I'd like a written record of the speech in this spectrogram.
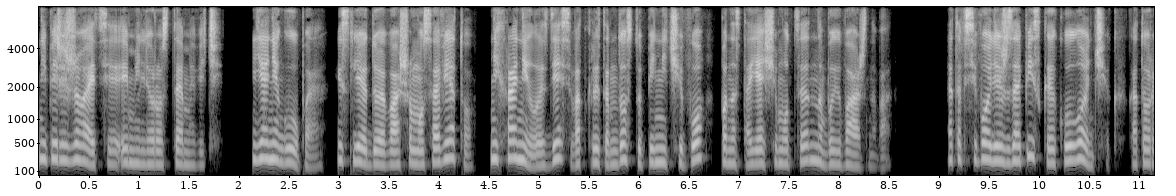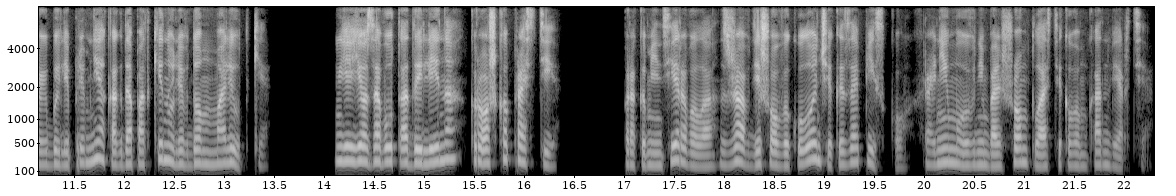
«Не переживайте, Эмиль Рустемович. Я не глупая, и, следуя вашему совету, не хранила здесь в открытом доступе ничего по-настоящему ценного и важного. Это всего лишь записка и кулончик, которые были при мне, когда подкинули в дом малютки. Ее зовут Аделина, крошка, прости», — прокомментировала, сжав дешевый кулончик и записку, хранимую в небольшом пластиковом конверте.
